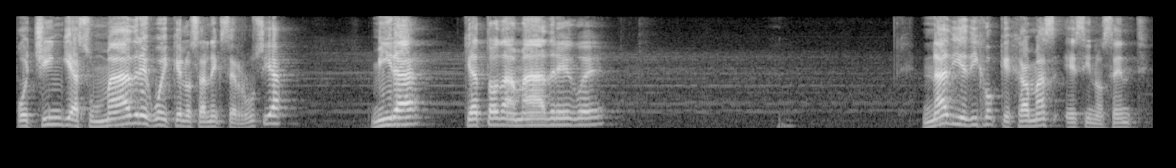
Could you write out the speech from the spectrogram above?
pues chingue a su madre, güey, que los anexe Rusia. Mira, que a toda madre, güey. Nadie dijo que jamás es inocente.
